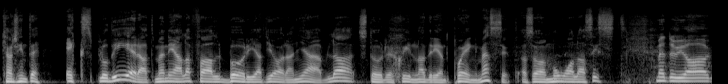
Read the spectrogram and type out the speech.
kanske inte exploderat, men i alla fall börjat göra en jävla större skillnad rent poängmässigt. Alltså mål, assist. Men du, jag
